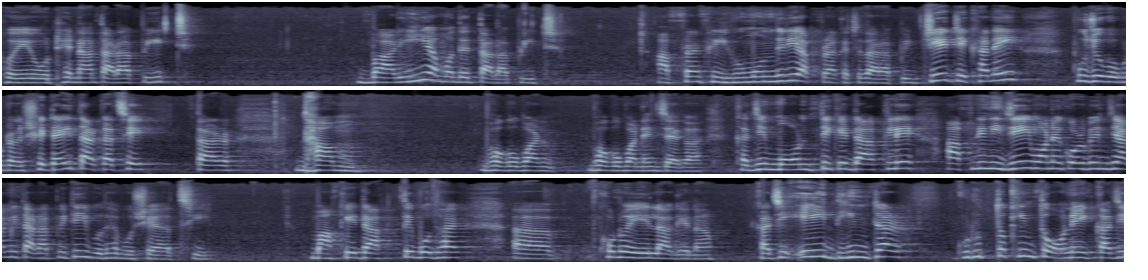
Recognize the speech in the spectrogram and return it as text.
হয়ে ওঠে না তারাপীঠ। বাড়ি আমাদের তারাপীঠ। আপনার গৃহমন্দিরই আপনার কাছে তারাপীঠ। যে যেখানেই পুজো কেন, সেটাই তার কাছে তার ধাম ভগবান, ভগবানের জায়গা। কাজে মন থেকে ডাকলে আপনি নিজেই মনে করবেন যে আমি তারাপীঠেই বোধহয় বসে আছি। মাকে ডাকতে বোধহয় কোনো এ লাগে না। কাজে এই দিনটার গুরুত্ব কিন্তু অনেক। কাজে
